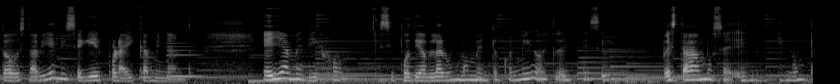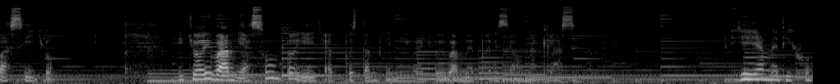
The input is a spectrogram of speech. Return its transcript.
todo está bien y seguir por ahí caminando. Ella me dijo que si podía hablar un momento conmigo. Le dije, sí. Estábamos en, en un pasillo y yo iba a mi asunto y ella pues también iba. Yo iba, me parece, a una clase. Y ella me dijo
